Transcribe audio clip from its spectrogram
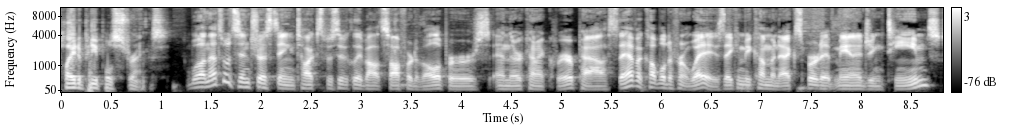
play to people's strengths. Well, and that's what's interesting. Talk specifically about software developers and their kind of career paths. They have a couple different ways. They can become an expert at managing teams,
